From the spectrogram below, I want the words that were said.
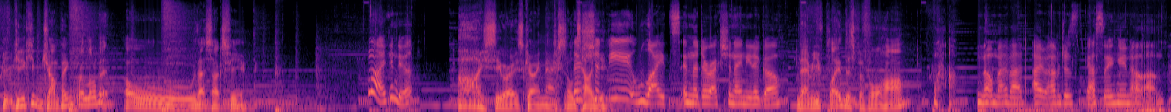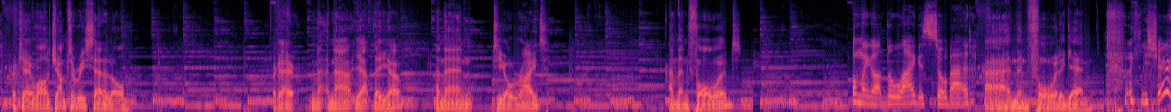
Can can you keep jumping for a little bit? Oh, that sucks for you. No, I can do it. Oh, I see where it's going next. It'll There tell you. There should be lights in the direction I need to go. Damn, you've played this before, huh? No, my bad. I, I'm just guessing, you know. Um. Okay, well, jump to reset it all. Okay, n- now, yep, there you go. And then to your right. And then forward. Oh my god, the lag is so bad. And then forward again. Are you sure?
